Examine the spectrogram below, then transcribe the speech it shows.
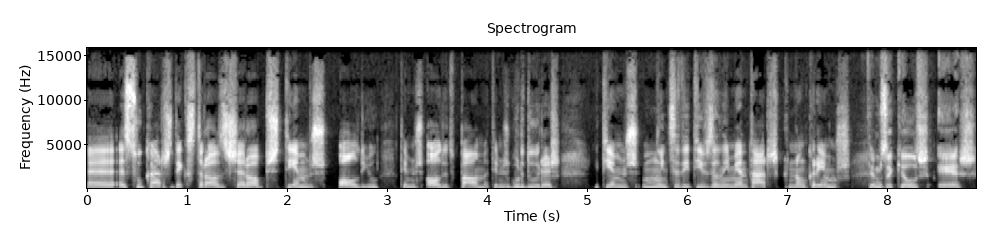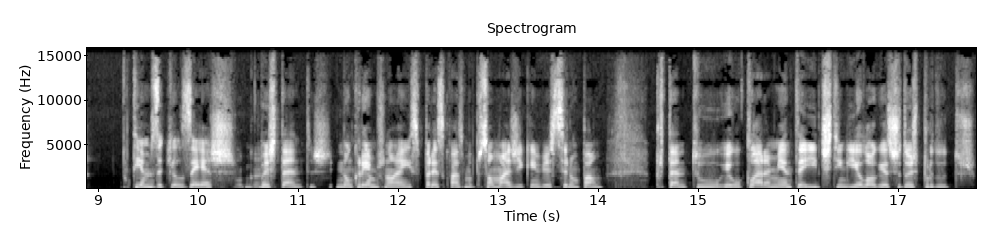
uh, açúcares, dextrose, xaropes, temos óleo, temos óleo de palma, temos gorduras e temos muitos aditivos alimentares que não queremos. Temos aqueles és temos aqueles és, okay. bastantes, não queremos, não é? Isso parece quase uma poção mágica em vez de ser um pão. Portanto, eu claramente aí distinguia logo esses dois produtos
